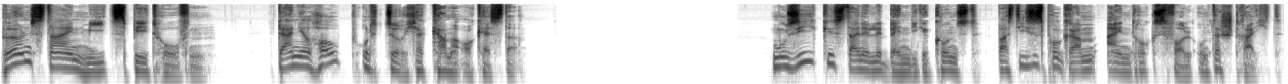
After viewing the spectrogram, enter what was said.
Bernstein meets Beethoven. Daniel Hope und Zürcher Kammerorchester. Musik ist eine lebendige Kunst, was dieses Programm eindrucksvoll unterstreicht.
